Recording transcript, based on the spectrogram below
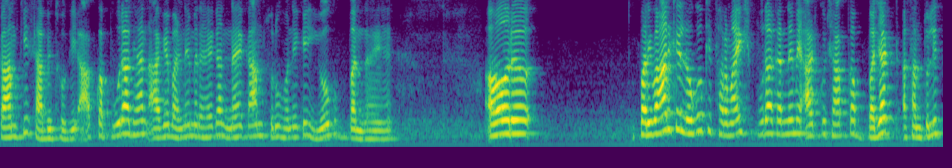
काम की साबित होगी। आपका पूरा ध्यान आगे बढ़ने में रहेगा, नए काम शुरू होने के योग बन रहे हैं। और परिवार के लोगों की फरमाइश पूरा करने में आज कुछ आपका बजट असंतुलित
